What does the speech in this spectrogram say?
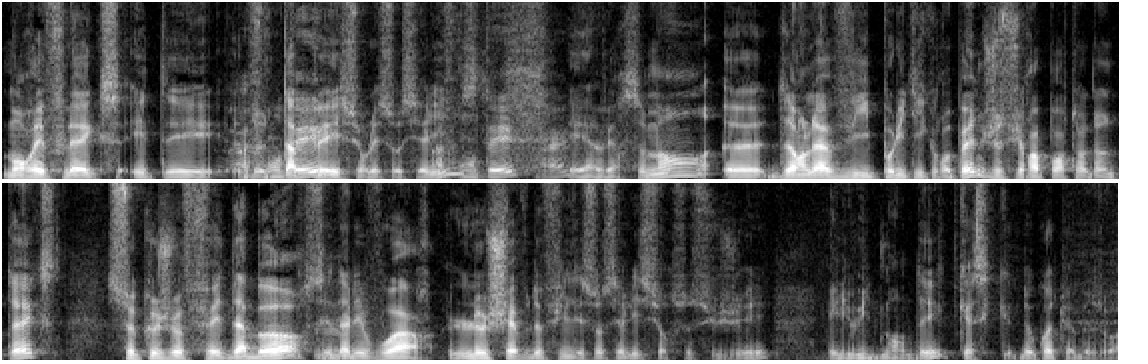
mon réflexe était de taper sur les socialistes et inversement. Euh, dans la vie politique européenne, je suis rapporteur d'un texte ce que je fais d'abord, c'est mm. d'aller voir le chef de file des socialistes sur ce sujet et lui demander de quoi tu as besoin.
